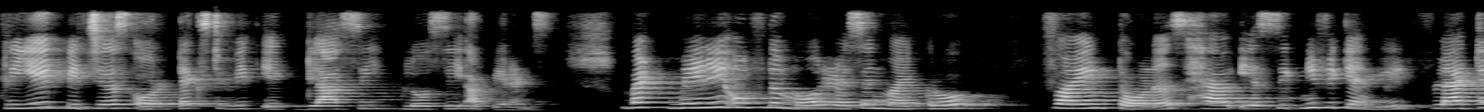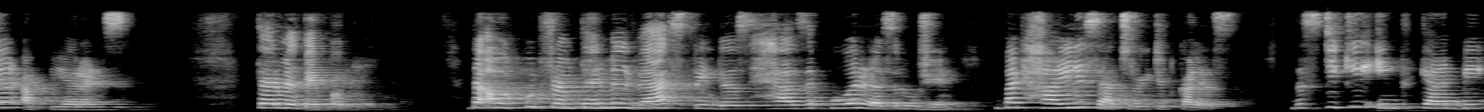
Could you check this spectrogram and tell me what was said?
create pictures or text with a glassy, glossy appearance. But many of the more recent microfine toners have a significantly flatter appearance. Thermal paper. The output from thermal wax printers has a poor resolution but highly saturated colors. The sticky ink can be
